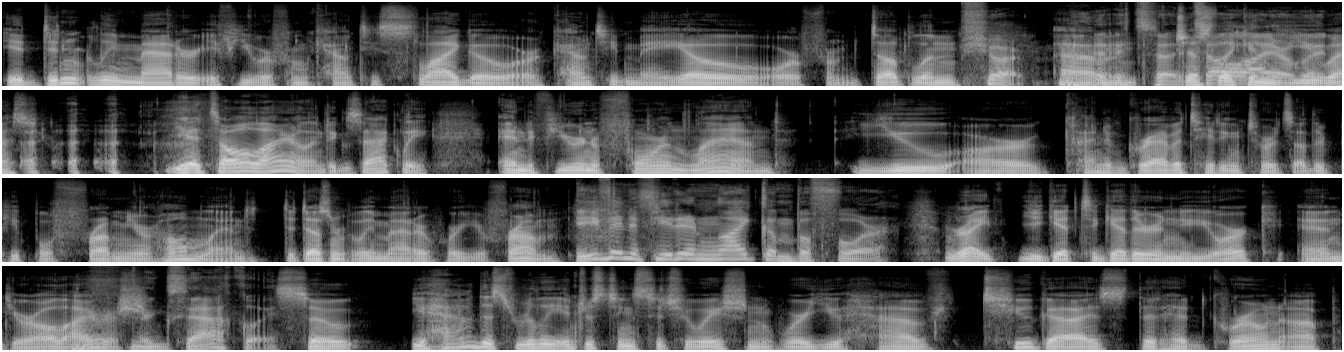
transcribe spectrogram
it didn't really matter if you were from County Sligo or County Mayo or from Dublin. Sure. Um, it's, just it's like in Ireland. the US. yeah, it's all Ireland, exactly. And if you're in a foreign land, you are kind of gravitating towards other people from your homeland. It doesn't really matter where you're from. Even if you didn't like them before. Right. You get together in New York and you're all Irish. exactly. So you have this really interesting situation where you have two guys that had grown up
